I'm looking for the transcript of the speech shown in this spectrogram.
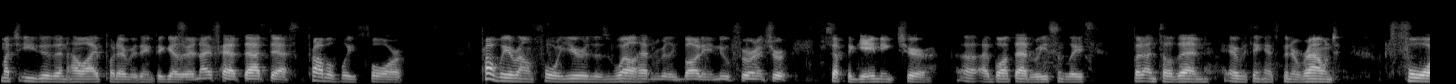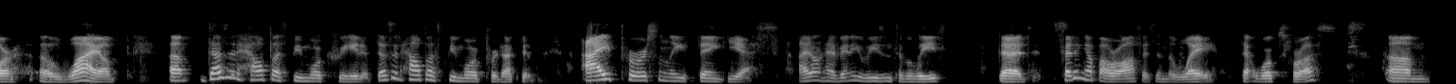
much easier than how I put everything together. And I've had that desk probably for probably around four years as well. Haven't really bought any new furniture except the gaming chair. Uh, I bought that recently, but until then, everything has been around for a while. Um, does it help us be more creative? Does it help us be more productive? I personally think yes. I don't have any reason to believe that setting up our office in the way that works for us um,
